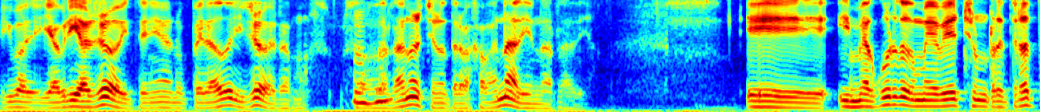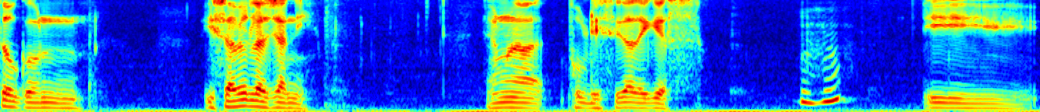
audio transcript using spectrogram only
iba y abría yo, y tenía el operador y yo éramos sábado a la noche, no trabajaba nadie en la radio. Eh, y me acuerdo que me había hecho un retrato con Isabela Yaní en una publicidad de Guess. Ujú. Y,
